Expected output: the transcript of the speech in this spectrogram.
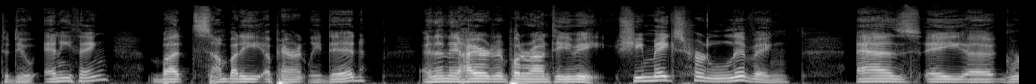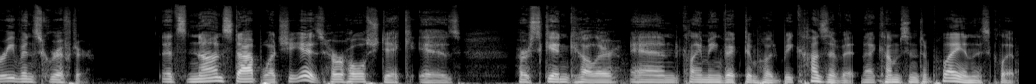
to do anything, but somebody apparently did. And then they hired her to put her on TV. She makes her living as a uh, grievance grifter. It's nonstop what she is. Her whole shtick is her skin color and claiming victimhood because of it. That comes into play in this clip.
